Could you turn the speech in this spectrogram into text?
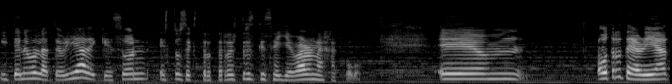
Y tenemos la teoría de que son estos extraterrestres que se llevaron a Jacobo. Eh, otra teoría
